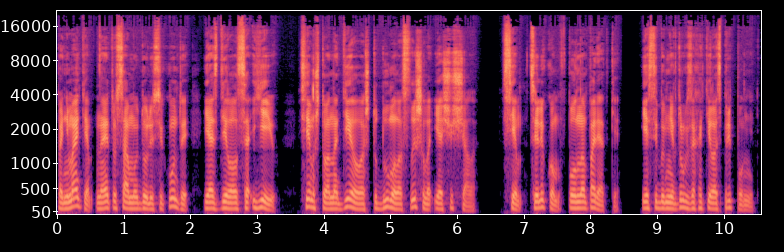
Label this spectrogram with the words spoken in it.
понимаете, на эту самую долю секунды я сделался ею, всем, что она делала, что думала, слышала и ощущала. Всем, целиком, в полном порядке, если бы мне вдруг захотелось припомнить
